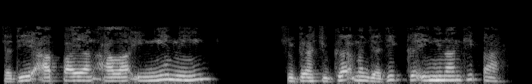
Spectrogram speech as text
jadi apa yang Allah ingini sudah juga menjadi keinginan kita.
